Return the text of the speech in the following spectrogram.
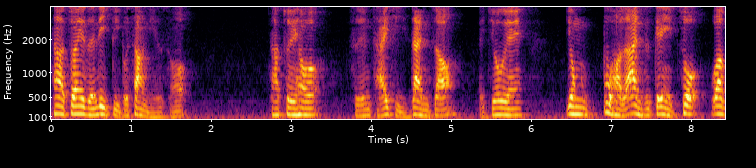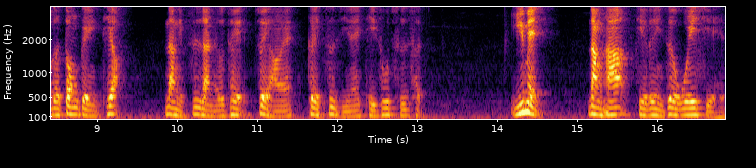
他的专业能力比不上你的时候，他最后只能采取烂招，也就会用不好的案子给你做，挖个洞给你跳。让你知难而退，最好呢可以自己呢提出辞呈，以免让他觉得你这个威胁很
